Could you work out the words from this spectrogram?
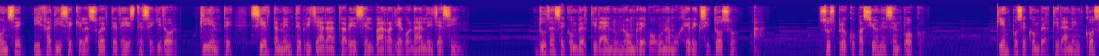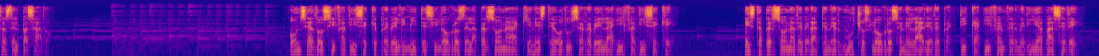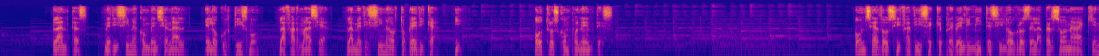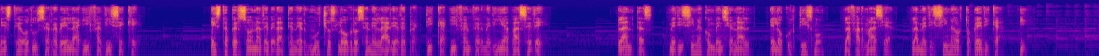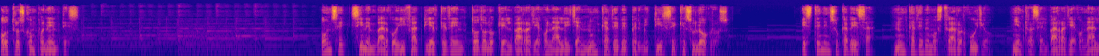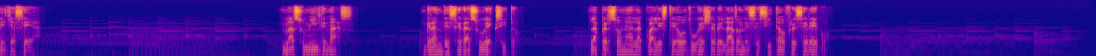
11. IFA dice que la suerte de este seguidor, cliente, ciertamente brillará a través del barra diagonal Eyasin. Duda se convertirá en un hombre o una mujer exitoso, A. Sus preocupaciones en poco. Tiempo se convertirán en cosas del pasado. 11 a 2 IFA dice que prevé límites y logros de la persona a quien este Odu se revela IFA dice que esta persona deberá tener muchos logros en el área de práctica IFA enfermería base de plantas, medicina convencional, el ocultismo, la farmacia, la medicina ortopédica y otros componentes. 11 a 2 IFA dice que prevé límites y logros de la persona a quien este Odu se revela IFA dice que esta persona deberá tener muchos logros en el área de práctica IFA enfermería base de plantas, medicina convencional, el ocultismo, la farmacia, la medicina ortopédica y otros componentes. 11. Sin embargo, IFA advierte de en todo lo que el barra diagonal ella nunca debe permitirse que sus logros estén en su cabeza, nunca debe mostrar orgullo, mientras el barra diagonal ella sea más humilde más grande será su éxito. La persona a la cual este Odu es revelado necesita ofrecer Evo.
